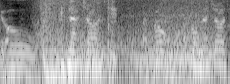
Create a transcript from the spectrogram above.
Yo, it's not charging. Hmm. My phone, my phone not charging.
